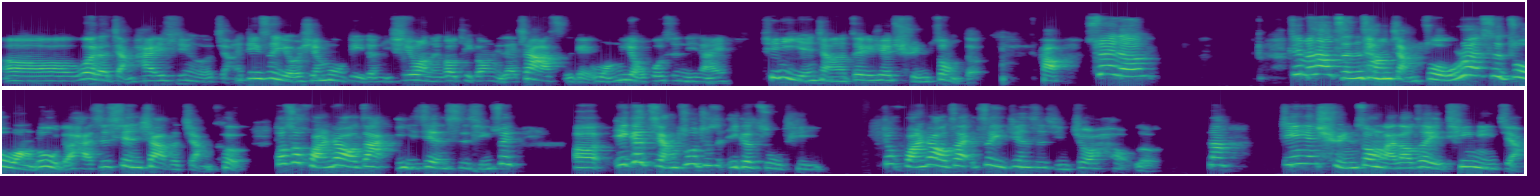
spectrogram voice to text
呃为了讲开心而讲，一定是有一些目的的。你希望能够提供你的价值给网友，或是你来听你演讲的这一些群众的。好，所以呢。基本上整场讲座，无论是做网络的还是线下的讲课，都是环绕在一件事情。所以，呃，一个讲座就是一个主题，就环绕在这一件事情就好了。那今天群众来到这里听你讲，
